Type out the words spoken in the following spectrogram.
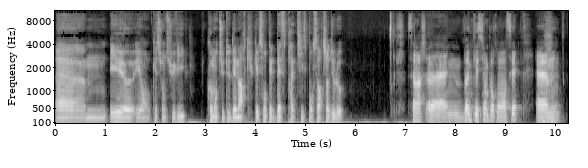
Et, et en question de suivi, comment tu te démarques? Quelles sont tes best practices pour sortir du lot? Ça marche. Euh, une bonne question pour commencer. Euh,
